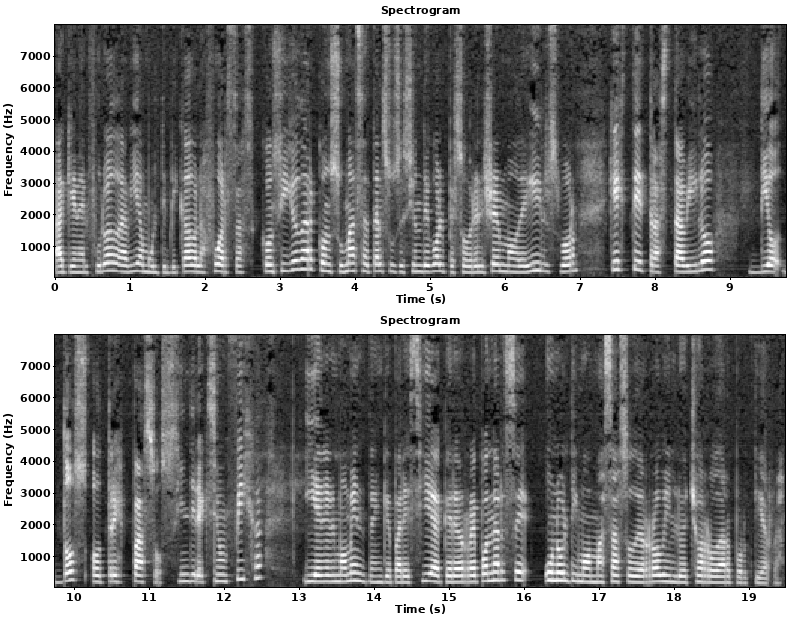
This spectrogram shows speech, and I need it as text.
a quien el furor había multiplicado las fuerzas, consiguió dar con su masa tal sucesión de golpes sobre el yermo de Gilsborne que éste trastabiló, dio dos o tres pasos sin dirección fija y en el momento en que parecía querer reponerse, un último mazazo de Robin lo echó a rodar por tierra.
